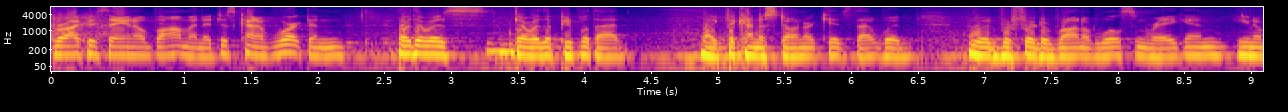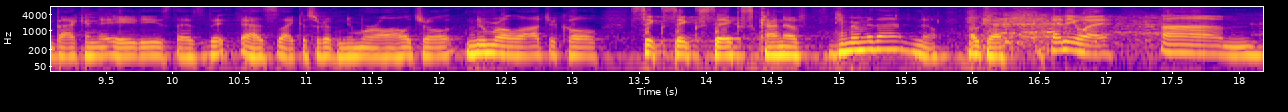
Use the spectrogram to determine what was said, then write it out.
Barack Hussein Obama, and it just kind of worked. And, or there was, there were the people that, like the kind of stoner kids that would would refer to Ronald Wilson Reagan, you know, back in the 80s as the, as like a sort of numerological numerological 666 kind of. Do you remember that? No. Okay. anyway, um,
